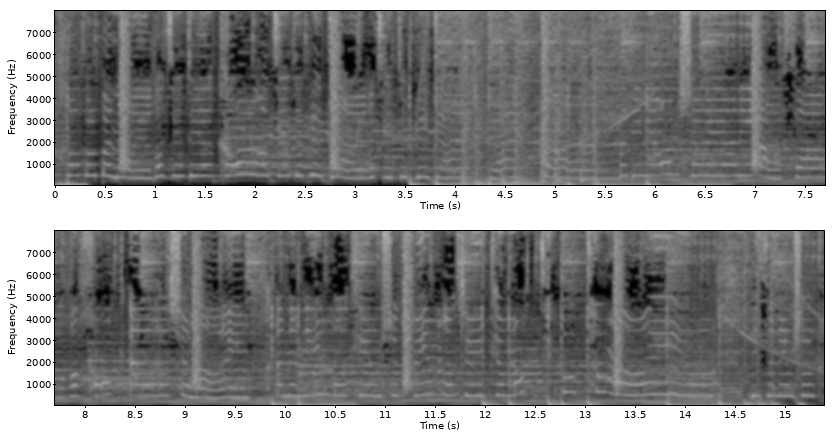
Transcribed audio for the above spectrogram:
לחלוף על פניי, רציתי הכל, רציתי בלי די, רציתי בלי די, די, די. בדמיון שלי אני עפה, רחוק אל השמיים, עננים רכים שוטפים אותי כמו טיפות המים, ניצנים של כנפיים,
